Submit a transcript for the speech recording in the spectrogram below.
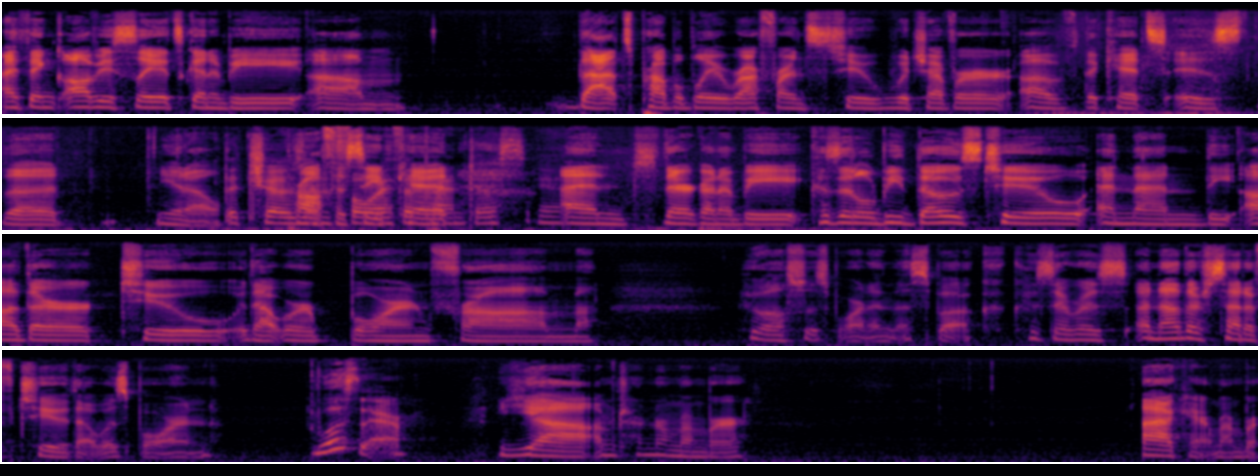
I think obviously it's going to be um, that's probably a reference to whichever of the kits is the you know The chosen prophecy fourth kit apprentice. Yeah. and they're gonna be because it'll be those two and then the other two that were born from who else was born in this book because there was another set of two that was born Was there? yeah i'm trying to remember i can't remember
